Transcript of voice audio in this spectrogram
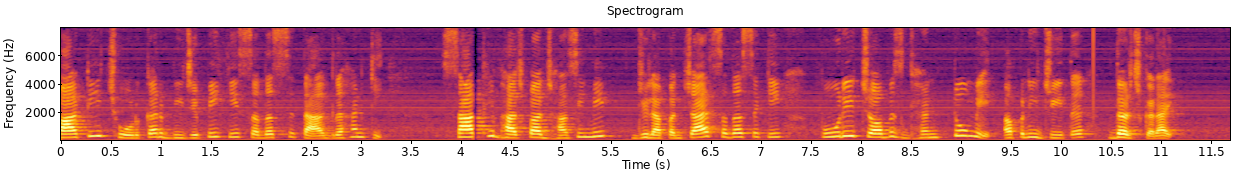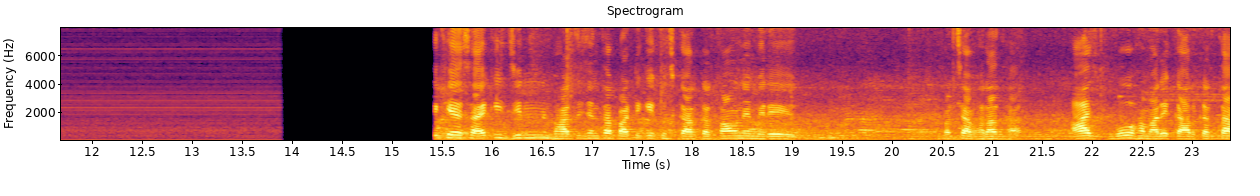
पार्टी छोड़कर बीजेपी की सदस्यता ग्रहण की। साथ ही भाजपा झांसी में जिला पंचायत सदस्य की पूरी 24 घंटों में अपनी जीत दर्ज कराई। देखिए, ऐसा है कि जिन भारतीय जनता पार्टी के कुछ कार्यकर्ताओं ने मेरे पर्चा भरा था, आज वो हमारे कार्यकर्ता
